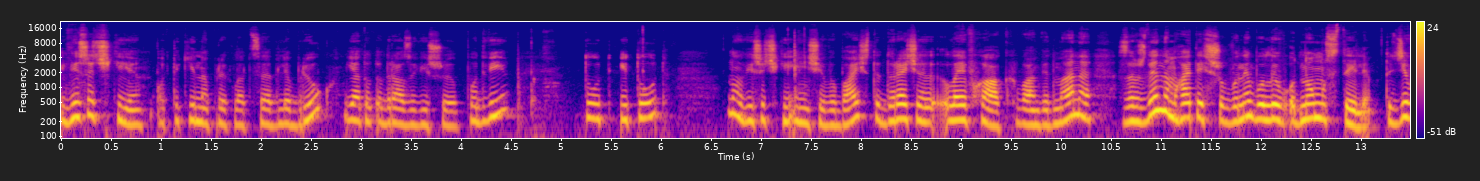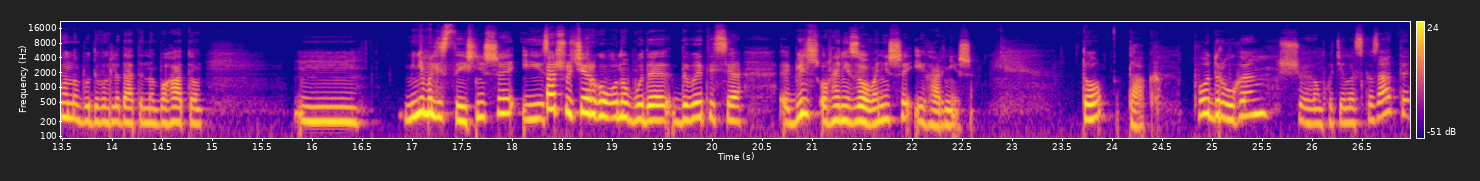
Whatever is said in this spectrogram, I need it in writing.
Вішачки, от такі, наприклад, це для брюк. Я тут одразу вішаю по дві, тут і тут. Ну, вішачки інші ви бачите. До речі, лайфхак вам від мене. Завжди намагайтесь, щоб вони були в одному стилі. Тоді воно буде виглядати набагато мінімалістичніше, і в першу чергу воно буде дивитися більш організованіше і гарніше. То так. По-друге, що я вам хотіла сказати,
